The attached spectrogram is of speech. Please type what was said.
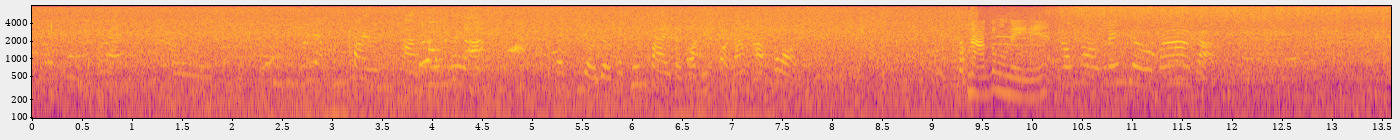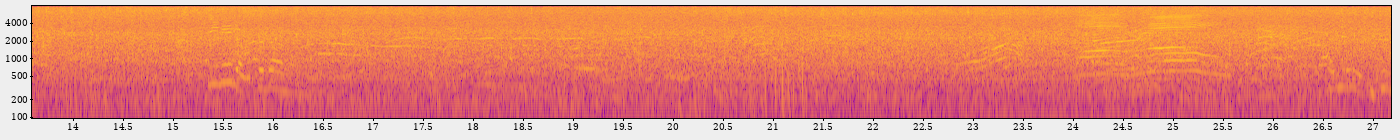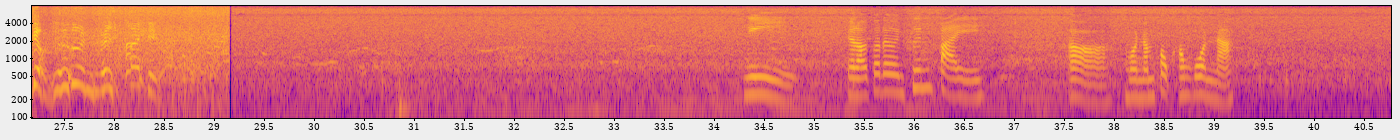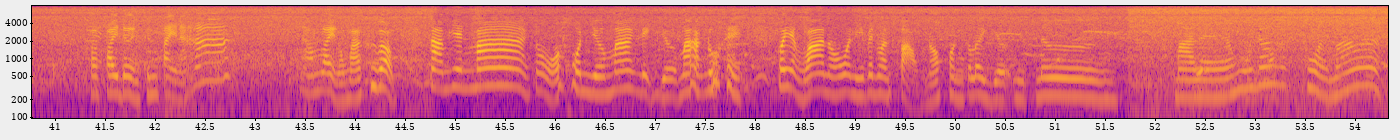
ใช่ไหมเออจริงๆก็อยากขึ้นไปมันมีทางขึ้นด้วยนะแต่เดี๋ยวเดี๋ยวจะขึ้นไปแต่ตอนนี้ขอนั่งพักก่อนน้ำตรงนี้ น้องๆเล่นเยอะมากอะที่นี่เดี๋ยวจะเดิน เดี๋ยวลื่น ไม่ใช่นี่ เดี๋ยวเราจะเดินขึ้นไป เอ่อบนน้ำตกข้างบนนะ ค่อยๆเดินขึ้นไปนะฮะ น้ำไหลลงมาคือแบบน้ำเย็นมากแต่บอกว่าคนเยอะมากเด็กเยอะมากด้วย ก็อย่างว่าเนาะวันนี้เป็นวันเสาร์เนาะคนก็เลยเยอะนิดนึง มาแล้วอุ้ยน่าสวยมาก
